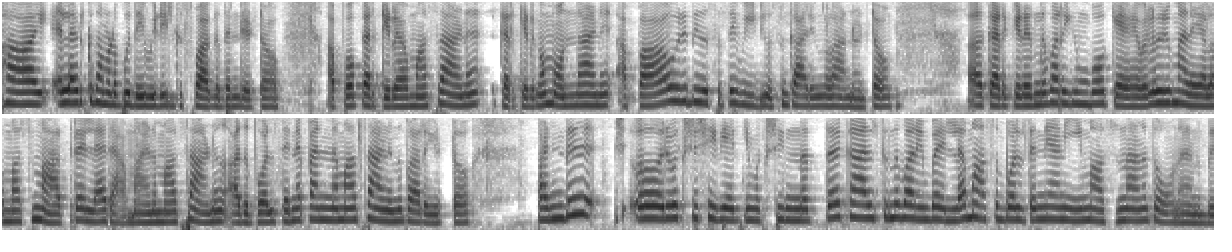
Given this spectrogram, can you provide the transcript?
ഹായ്. എല്ലാവർക്കും നമ്മുടെ പുതിയ വീഡിയോയിലേക്ക് സ്വാഗതം ഉണ്ട് കേട്ടോ. അപ്പോൾ കർക്കിടക മാസമാണ്. കർക്കിടകം ഒന്നാണ്. അപ്പോൾ ആ ഒരു ദിവസത്തെ വീഡിയോസും കാര്യങ്ങളാണ് കേട്ടോ. കർക്കിടകം എന്ന് പറയുമ്പോൾ കേവലം ഒരു മലയാള മാസം മാത്രമല്ല രാമായണ മാസമാണ്. അതുപോലെ തന്നെ പന്നമാസമാണെന്ന് പറയും കേട്ടോ. പണ്ട് ഒരു പക്ഷെ ശരിയായിരിക്കും. പക്ഷെ ഇന്നത്തെ കാലത്ത് എന്ന് പറയുമ്പോൾ എല്ലാ മാസം പോലെ തന്നെയാണ് ഈ മാസം എന്നാണ് തോന്നണത്.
